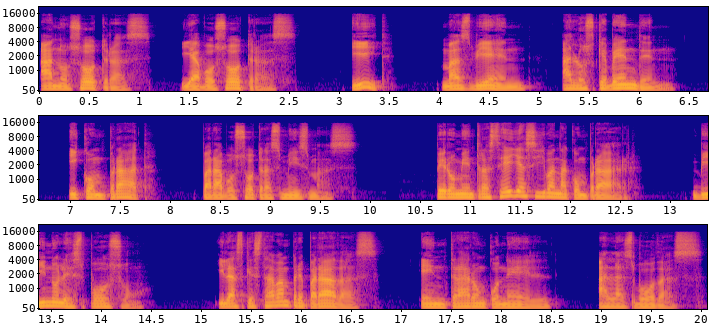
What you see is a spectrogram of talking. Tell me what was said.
a nosotras y a vosotras, id, más bien, a los que venden, y comprad para vosotras mismas. Pero mientras ellas iban a comprar, vino el esposo, y las que estaban preparadas entraron con él a las bodas,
